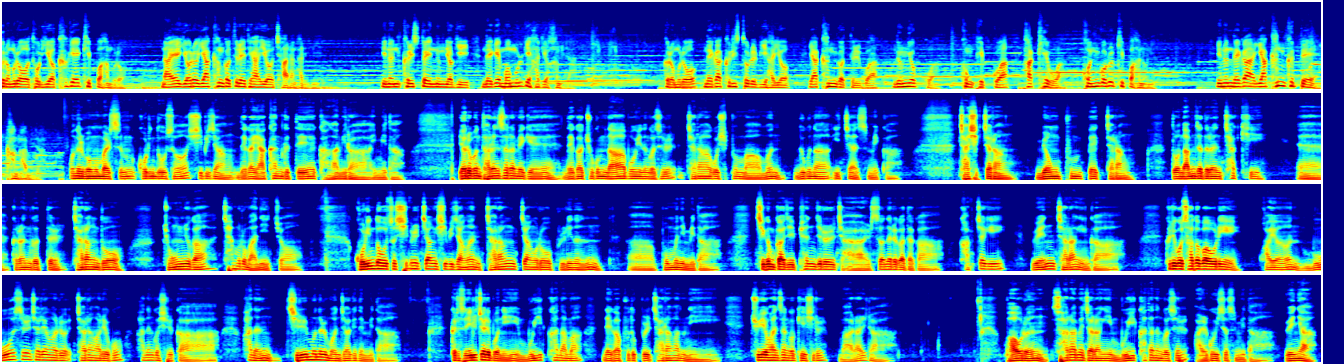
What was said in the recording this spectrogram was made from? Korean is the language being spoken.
그러므로 도리어 크게 기뻐함으로 나의 여러 약한 것들에 대하여 자랑하리니 이는 그리스도의 능력이 내게 머물게 하려 함이라 그러므로 내가 그리스도를 위하여 약한 것들과 능력과 궁핍과 박해와 권고를 기뻐하노니 이는 내가 약한 그때에 강함이라 오늘 본문 말씀 고린도후서 12장 내가 약한 그때의 강함이라입니다. 여러분 다른 사람에게 내가 조금 나아 보이는 것을 자랑하고 싶은 마음은 누구나 있지 않습니까? 자식 자랑, 명품백 자랑, 또 남자들은 차키, 예, 그런 것들 자랑도 종류가 참으로 많이 있죠. 고린도후서 11장 12장은 자랑장으로 불리는 어, 본문입니다. 지금까지 편지를 잘 써내려가다가 갑자기 웬 자랑인가? 그리고 사도 바울이 과연 무엇을 자랑하려, 자랑하려 고 하는 것일까 하는 질문을 먼저 하게 됩니다. 그래서 1절에 보니 무익하나마 내가 부득불 자랑하노니 주의 환상과 계시를 말하리라. 바울은 사람의 자랑이 무익하다는 것을 알고 있었습니다. 왜냐?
